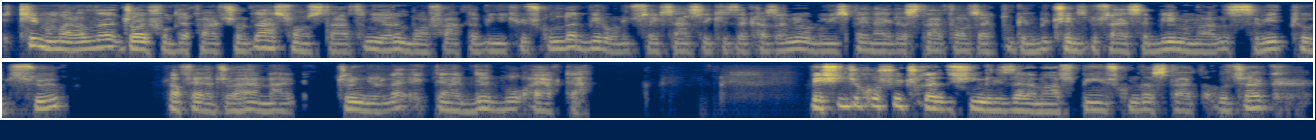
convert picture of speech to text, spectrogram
2 numaralı Joyful Departure'da son startını yarım boy farkla 1200 kumda 1.13.88'de kazanıyor. Luis Pena ile start alacak bugün. Bütçeniz müsaitse 1 numaralı Sweet Tooth Rafael Johanna Junior ile eklenebilir bu ayakta. Beşinci koşu 3 karı dişi İngilizlere mahsus 1100 kumda start alacak.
